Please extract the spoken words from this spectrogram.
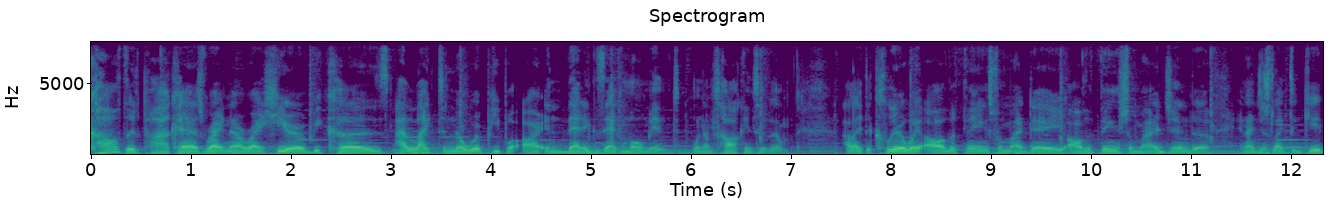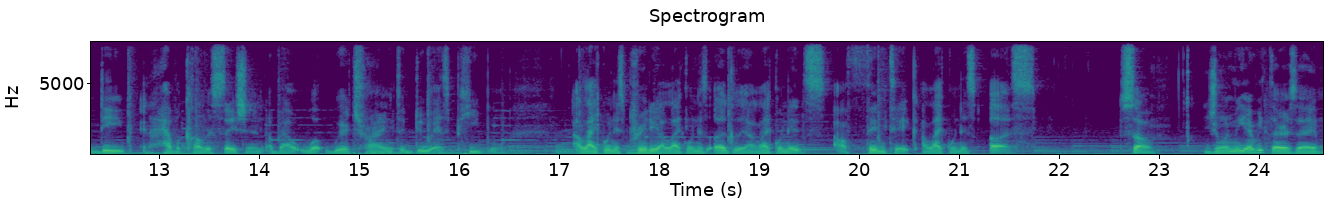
called this podcast right now, right here, because I like to know where people are in that exact moment when I'm talking to them. I like to clear away all the things from my day, all the things from my agenda, and I just like to get deep and have a conversation about what we're trying to do as people. I like when it's pretty, I like when it's ugly, I like when it's authentic, I like when it's us. So, join me every Thursday.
